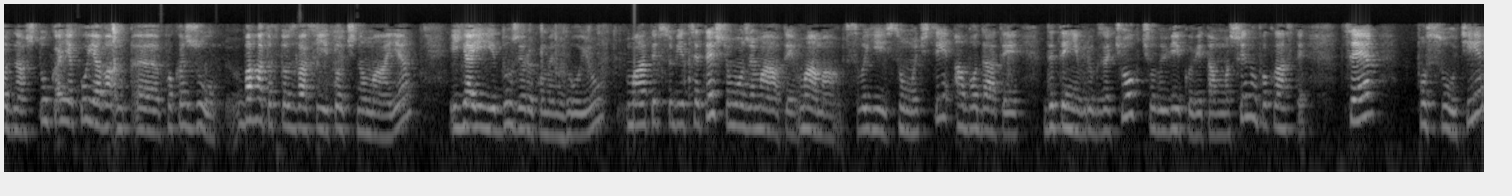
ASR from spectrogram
Одна штука, яку я вам е, покажу. Багато хто з вас її точно має, і я її дуже рекомендую мати в собі. Це те, що може мати мама в своїй сумочці або дати дитині в рюкзачок, чоловікові там машину покласти. Це по суті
